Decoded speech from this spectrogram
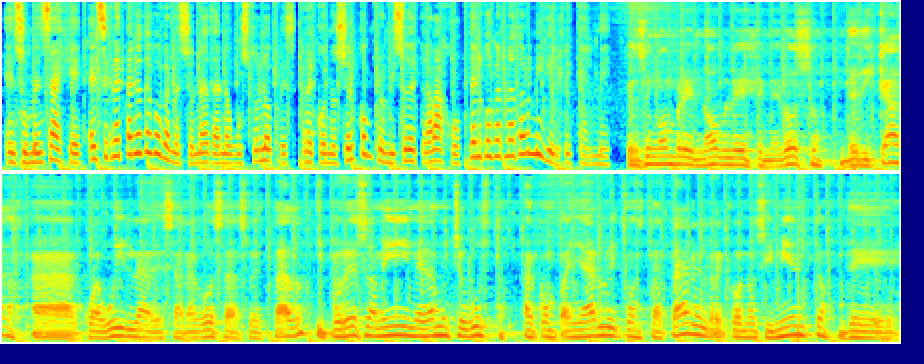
En su mensaje, el secretario de Gobernación Adán Augusto López reconoció el compromiso de trabajo del gobernador Miguel Riquelme. Es un hombre noble, generoso, dedicado a Coahuila de Zaragoza, a su estado, y por eso a mí me da mucho gusto acompañarlo y constatar el reconocimiento de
